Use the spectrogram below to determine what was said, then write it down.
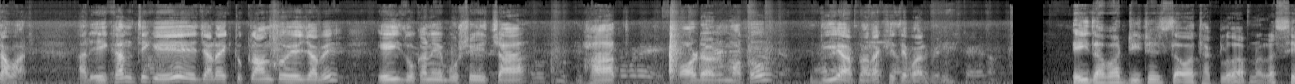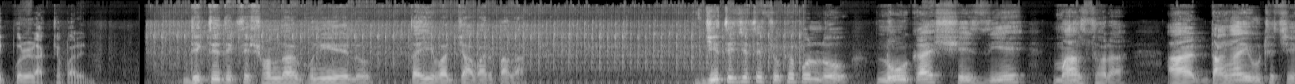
টাওয়ার। আর এইখান থেকে যারা একটু ক্লান্ত হয়ে যাবে, এই দোকানে বসে চা, ভাত, অর্ডার মতো দিয়ে আপনারা খেতে পারবেন। এই দাবার ডিটেলস দেওয়া থাকলেও আপনারা সেভ করে রাখতে পারেন। দেখতে দেখতে সন্ধ্যা ঘনিয়ে এলো। তাই এবার যাবার পালা। যেতে যেতে চোখে পড়ল নৌকায় সেচ দিয়ে মাছ ধরা, আর ডাঙায় উঠেছে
